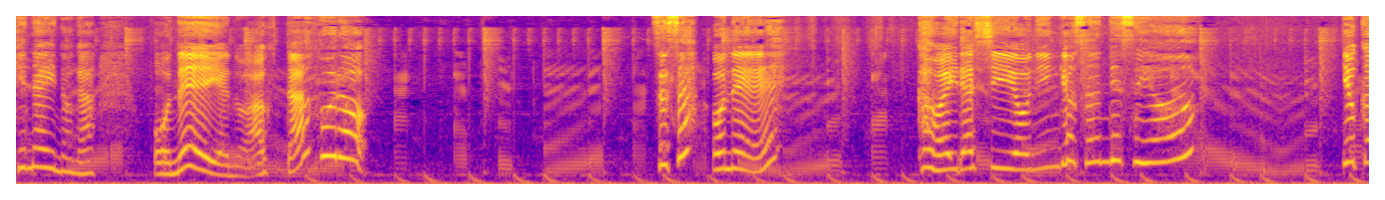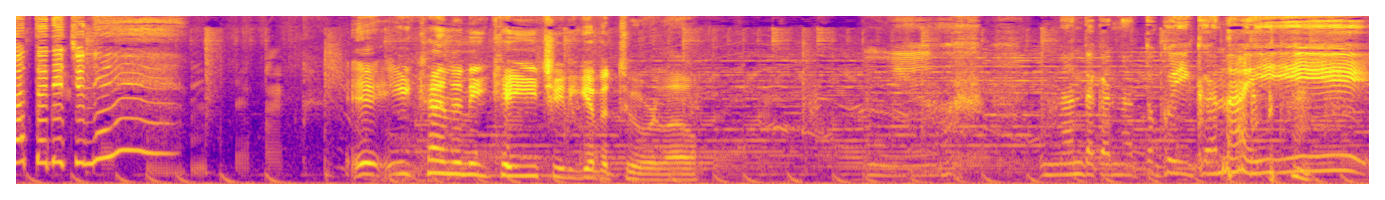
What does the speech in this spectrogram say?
けないのがお姉へのアフターフォローささお姉可愛らしいお人形さんですよよかったでちゅね you kind of need Keiichi to give it to her, though. Mm, なんだか納得いかない。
